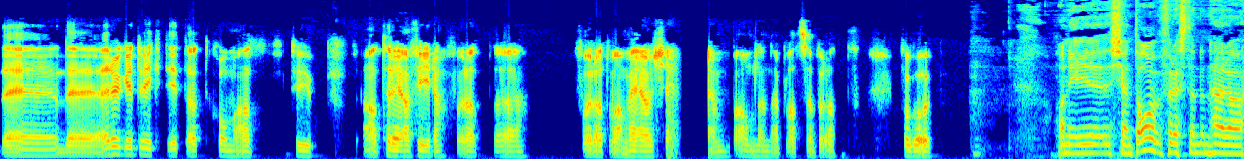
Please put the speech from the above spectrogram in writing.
det, det är ruggigt viktigt att komma typ ja, trea, fyra för att, eh, för att vara med och kämpa om den där platsen för att få gå upp. Har ni känt av förresten den här,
